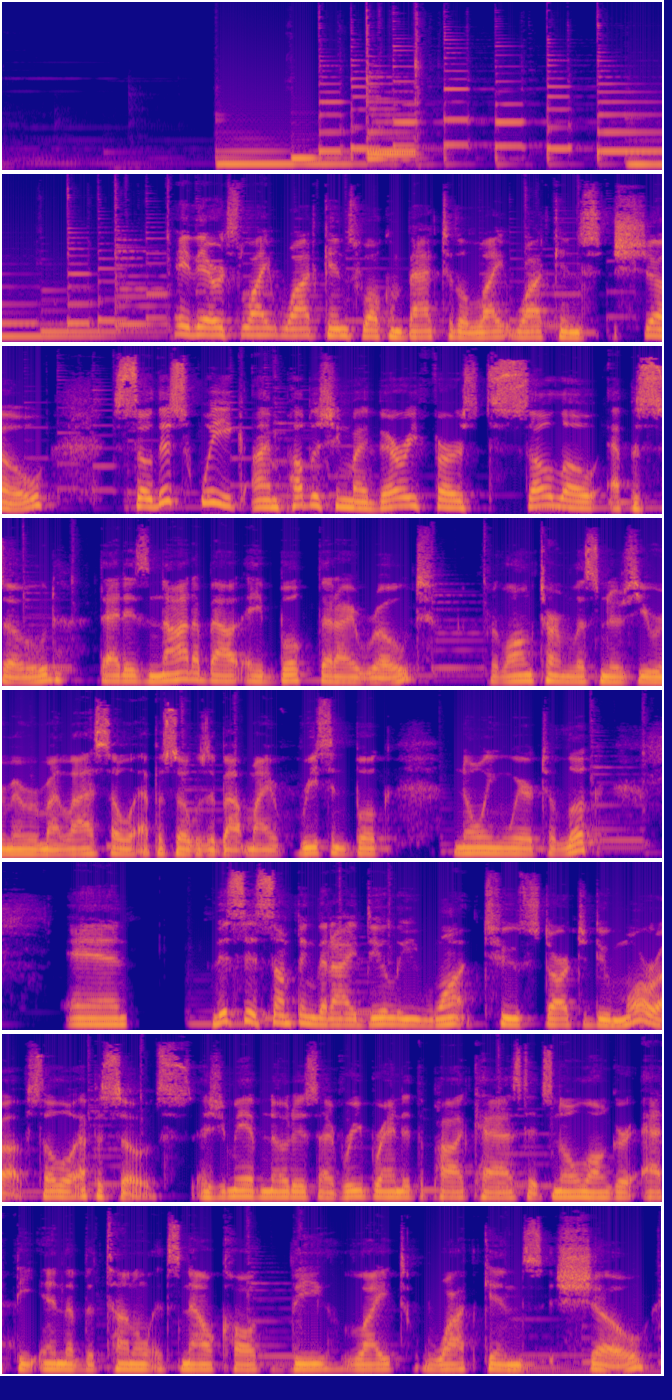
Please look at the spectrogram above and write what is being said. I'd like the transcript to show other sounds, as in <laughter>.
Hey there, it's Light Watkins. Welcome back to the Light Watkins Show. So, this week I'm publishing my very first solo episode that is not about a book that I wrote. For long term listeners, you remember my last solo episode was about my recent book, Knowing Where to Look. And this is something that I ideally want to start to do more of solo episodes. As you may have noticed, I've rebranded the podcast. It's no longer at the end of the tunnel. It's now called The Light Watkins Show.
